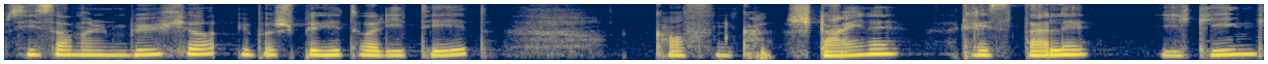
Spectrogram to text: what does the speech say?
Sie sammeln Bücher über Spiritualität, kaufen Steine, Kristalle, Yiking,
